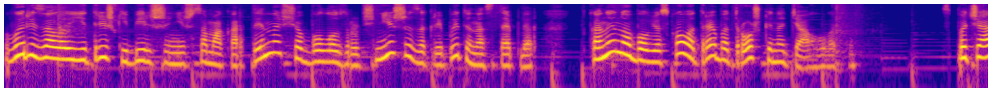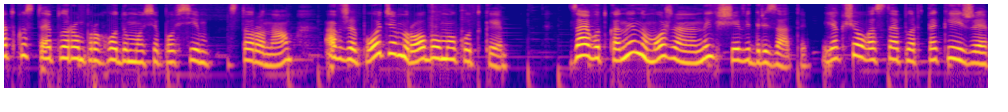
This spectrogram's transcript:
Вирізала її трішки більше, ніж сама картина, щоб було зручніше закріпити на степлер. Тканину обов'язково треба трошки натягувати. Спочатку степлером проходимося по всім сторонам, а вже потім робимо кутки. Зайву тканину можна на них ще відрізати. Якщо у вас степлер такий же,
